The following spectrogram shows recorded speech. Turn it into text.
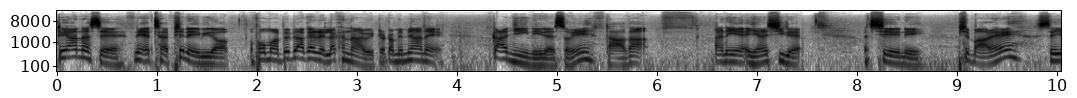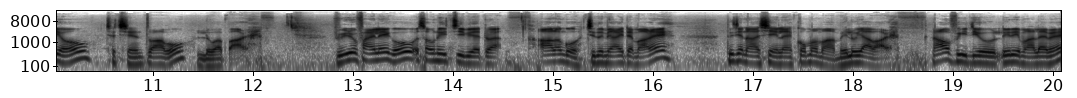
120နှစ်အထက်ဖြစ်နေပြီးတော့အပေါ်မှာပြပြခဲ့တဲ့လက္ခဏာတွေတော်တော်များများနဲ့ကညီနေတယ်ဆိုရင်ဒါကအန်ရဲ့အရန်ရှိတဲ့အခြေအနေ ဖြစ်ပါတယ်စေယုံချက်ချင်းသွားဖို့လိုအပ်ပါတယ်ဗီဒီယိုဖိုင်လေးကိုအဆုံးထိကြည့်ပြီးတဲ့အတွက်အားလုံးကိုကျေးဇူးများကြီးတင်ပါတယ်သိချင်တာရှိရင်လည်း comment မှာမေးလို့ရပါတယ်နောက်ဗီဒီယိုလေးတွေမှာလည်းပဲ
